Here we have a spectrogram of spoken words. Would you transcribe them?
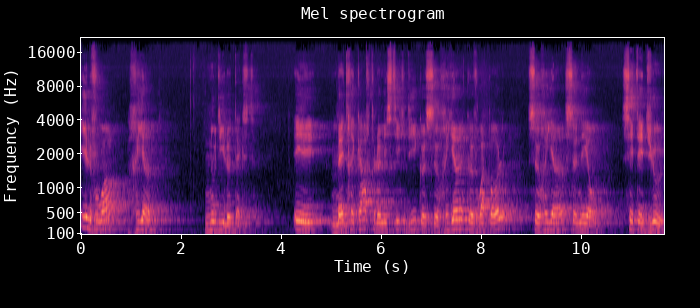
Il voit rien, nous dit le texte. Et Maître Eckhart, le mystique, dit que ce rien que voit Paul, ce rien, ce néant, c'était Dieu.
